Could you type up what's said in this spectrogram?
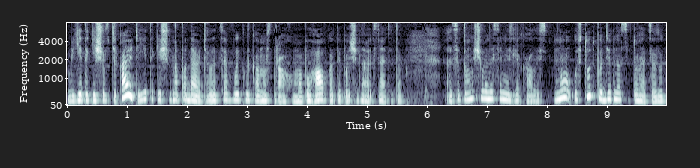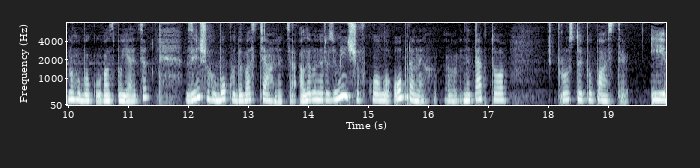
є такі, що втікають, а є такі, що нападають, але це викликано страхом або гавкати починають, знаєте, там. Це тому, що вони самі злякались. Ну, ось тут подібна ситуація. З одного боку, вас бояться, з іншого боку, до вас тягнуться. Але вони розуміють, що в коло обраних е, не так-то просто й попасти. І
